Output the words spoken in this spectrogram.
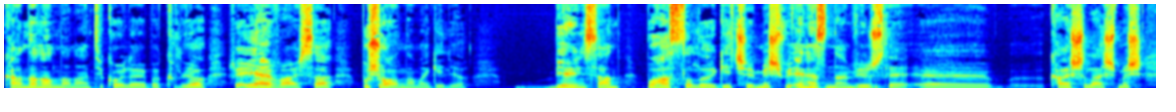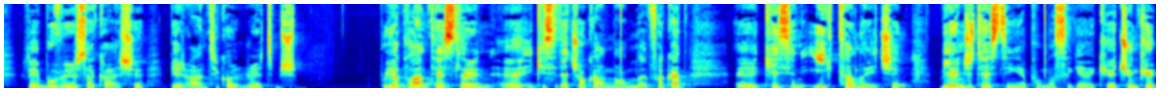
kandan alınan antikorlara bakılıyor ve eğer varsa bu şu anlama geliyor. Bir insan bu hastalığı geçirmiş ve en azından virüsle e, karşılaşmış ve bu virüse karşı bir antikor üretmiş. Bu yapılan testlerin e, ikisi de çok anlamlı fakat e, kesin ilk tanı için birinci testin yapılması gerekiyor. Çünkü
